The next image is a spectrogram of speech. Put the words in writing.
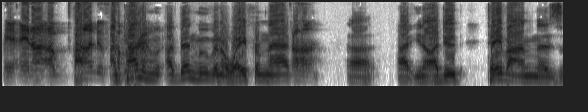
And, and I, am kind of I'm kind around. of I've been moving away from that. Uh-huh. Uh, I you know I do Tavon is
